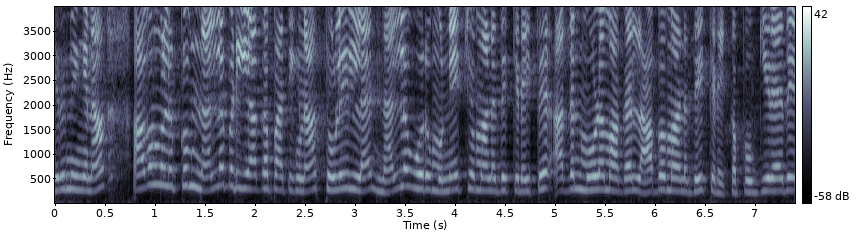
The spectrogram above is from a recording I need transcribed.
இருந்தீங்கன்னா அவங்களுக்கும் நல்லபடியாக பார்த்தீங்கன்னா தொழிலில் நல்ல ஒரு முன்னேற்றமானது கிடைத்து அதன் மூலமாக லாபமானது கிடைக்க போகிறது.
